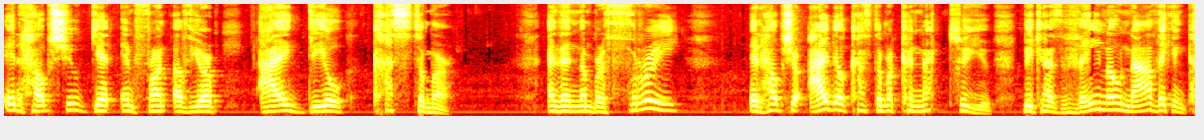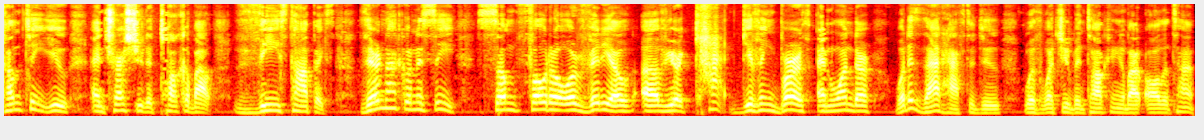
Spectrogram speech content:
it helps you get in front of your ideal customer. And then number three, it helps your ideal customer connect to you because they know now they can come to you and trust you to talk about these topics. They're not going to see some photo or video of your cat giving birth and wonder, what does that have to do with what you've been talking about all the time?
